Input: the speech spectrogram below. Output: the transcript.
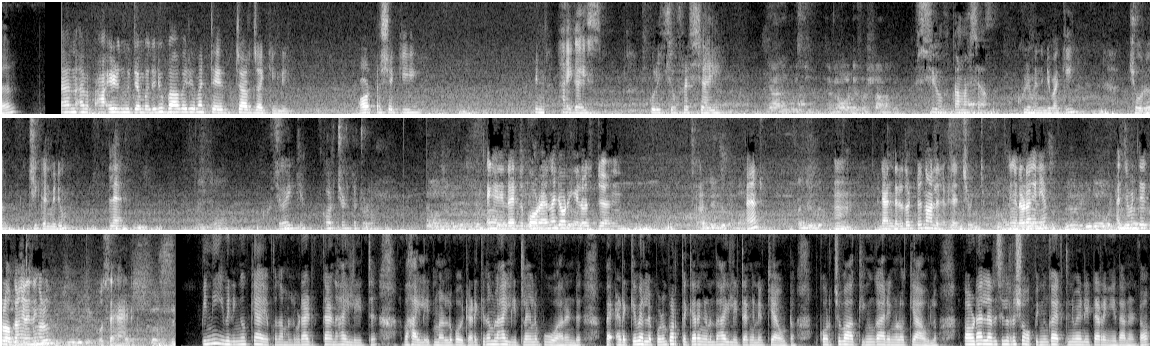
എഴുന്നൂറ്റമ്പത് രൂപ അവർ മറ്റേ ചാർജ് ആക്കിയില്ലേ ഓട്ടോറിക്ഷയ്ക്ക്. പിന്നെ ഹായ് ഗൈസ് കുളിച്ചു? ഫ്രഷായി? തമാശ. കുഴിമന്തിന്റെ ബാക്കി. ചോറ് ചിക്കൻ വരും. അല്ലേ? കുറച്ച് കഴിക്കാം. കുറച്ചെടുത്തിട്ടുള്ളൂ. എങ്ങനെയുണ്ടായിരുന്നു കുറേ നേരം തുടങ്ങിയല്ലോ ജൻ. ഏ? ഉം. രണ്ടര തൊട്ട് നാലര വരെ അഞ്ച് മിനിറ്റ്. നിങ്ങളുടെ അവിടെ എങ്ങനെയാ? അഞ്ച് മിനിറ്റ് ക്ലോക്ക് അങ്ങനെ നിങ്ങൾ ഓ സാഡ് പിന്നെ ഈവനിങ് ഒക്കെ ആയപ്പോൾ നമ്മളിവിടെ അടുത്താണ് ഹൈലൈറ്റ് അപ്പോൾ ഹൈലൈറ്റ് മാളിൽ പോയിട്ട് ഇടയ്ക്ക് നമ്മൾ ഹൈലൈറ്റിൽ അങ്ങനെ പോകാറുണ്ട് അപ്പോൾ ഇടയ്ക്ക് വല്ലപ്പോഴും പുറത്തേക്ക് ഇറങ്ങണത് ഹൈലൈറ്റ് അങ്ങനെയൊക്കെ ആവും കേട്ടോ കുറച്ച് വാക്കിങ്ങും കാര്യങ്ങളൊക്കെ ആവുമല്ലോ അപ്പോൾ അവിടെ അല്ലറ ചില്ലറ ഷോപ്പിങ്ങും കാര്യത്തിന് വേണ്ടിയിട്ട് ഇറങ്ങിയതാണ് കേട്ടോ.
